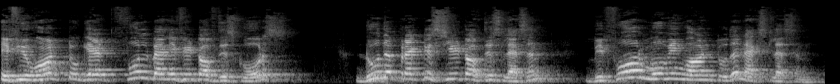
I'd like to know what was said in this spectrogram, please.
If you want to get full benefit of this course, do the practice sheet of this lesson before moving on to the next lesson.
